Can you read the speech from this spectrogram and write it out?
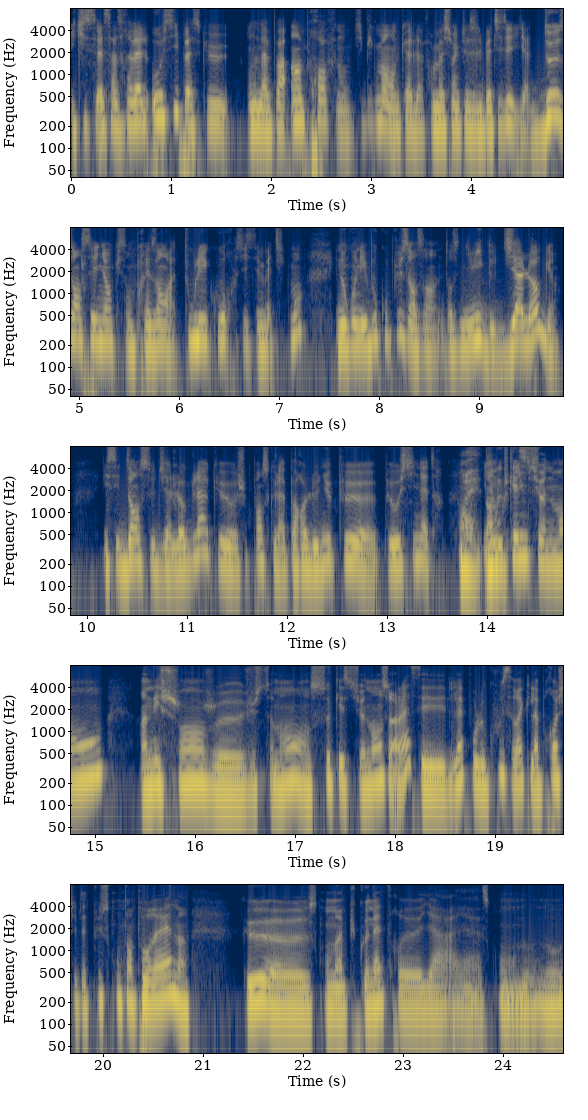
et qui ça, se révèle aussi parce que on n'a pas un prof. Donc typiquement dans le cas de la formation avec les baptisés, il y a deux enseignants qui sont présents à tous les cours systématiquement. Et donc on est beaucoup plus dans, un, dans une dynamique de dialogue. Et c'est dans ce dialogue-là que je pense que la parole de Dieu peut, peut aussi naître. Ouais, dans le questionnement, un échange euh, justement en se questionnant. Là, c'est là pour le coup, c'est vrai que l'approche est peut-être plus contemporaine que euh, ce qu'on a pu connaître euh, il, y a, ce qu'on nos, nos,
